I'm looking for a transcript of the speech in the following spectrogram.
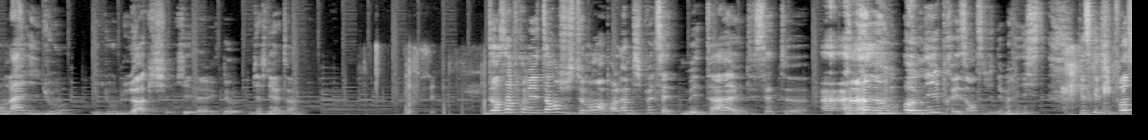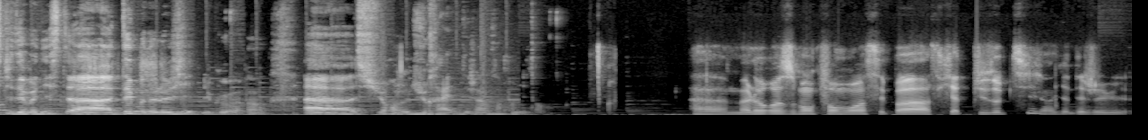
on a You, You Lock qui est avec nous. Bienvenue à toi. Merci. Dans un premier temps, justement, on va parler un petit peu de cette méta et de cette euh, omniprésence du démoniste. Qu'est-ce que tu penses du démoniste euh, démonologie, du coup, hein, euh, sur du raid, déjà, dans un premier temps? Euh, malheureusement pour moi, c'est pas ce qu'il y a de plus opti. hein. Il y a déjà eu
